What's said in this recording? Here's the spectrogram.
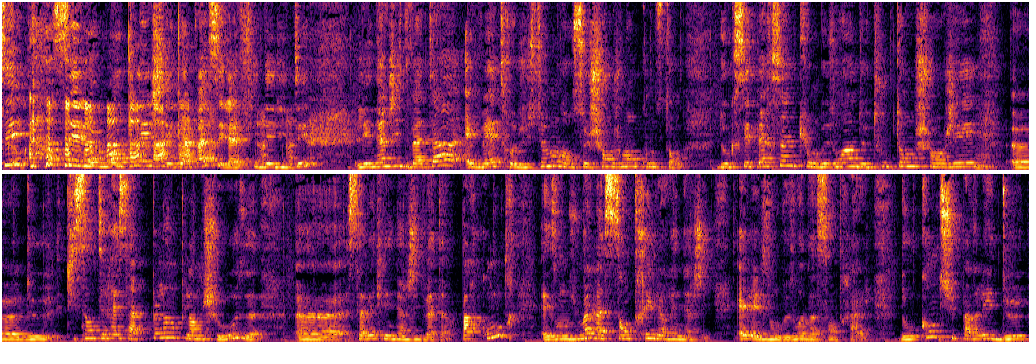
c'est le mot clé chez Kappa, c'est la fidélité. L'énergie de Vata, elle va être justement dans ce changement constant. Donc ces personnes qui ont besoin de tout le temps changer, euh, de, qui s'intéressent à plein plein de choses, euh, ça va être l'énergie de Vata. Par contre, elles ont du mal à centrer leur énergie. Elles, elles ont besoin d'un centrage. Donc quand tu parlais de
